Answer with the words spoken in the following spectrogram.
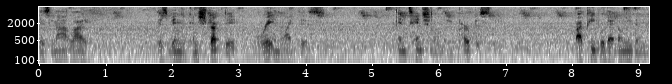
It's not life it's been constructed, written like this, intentionally, purposely, by people that don't even,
